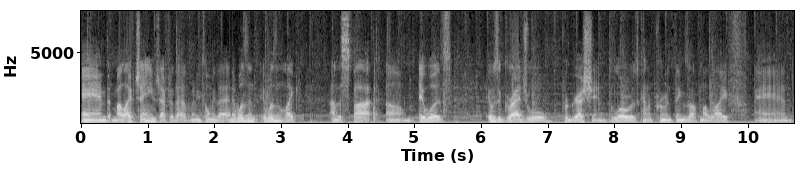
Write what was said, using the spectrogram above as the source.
And my life changed after that when he told me that. And it wasn't it wasn't like on the spot. Um, it was it was a gradual progression. The Lord was kind of pruning things off my life, and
